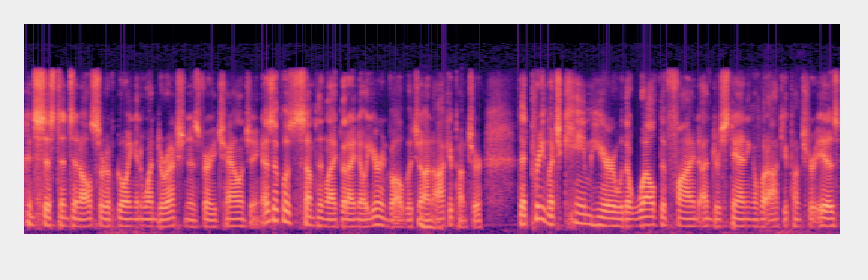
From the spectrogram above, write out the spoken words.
consistent and all sort of going in one direction is very challenging, as opposed to something like that I know you're involved with, John, acupuncture, that pretty much came here with a well defined understanding of what acupuncture is.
